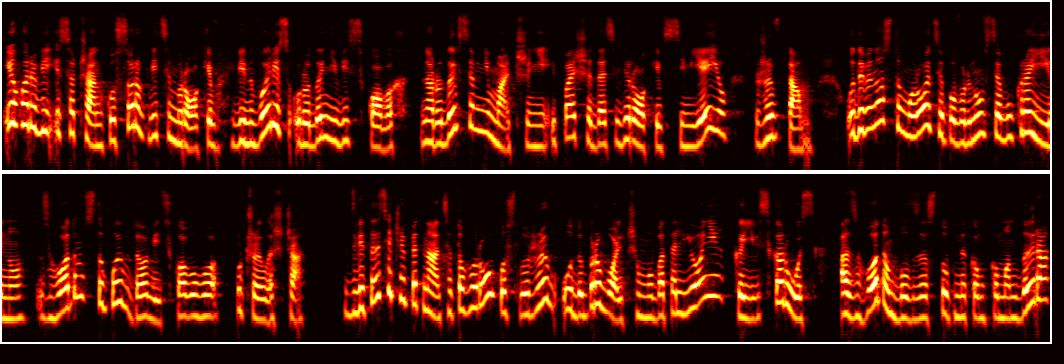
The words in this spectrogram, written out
Ігореві Ісаченку 48 років. Він виріс у родині військових, народився в Німеччині і перші 10 років з сім'єю жив там. У 90-му році повернувся в Україну. Згодом вступив до військового училища. З 2015 року служив у добровольчому батальйоні Київська Русь, а згодом був заступником командира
